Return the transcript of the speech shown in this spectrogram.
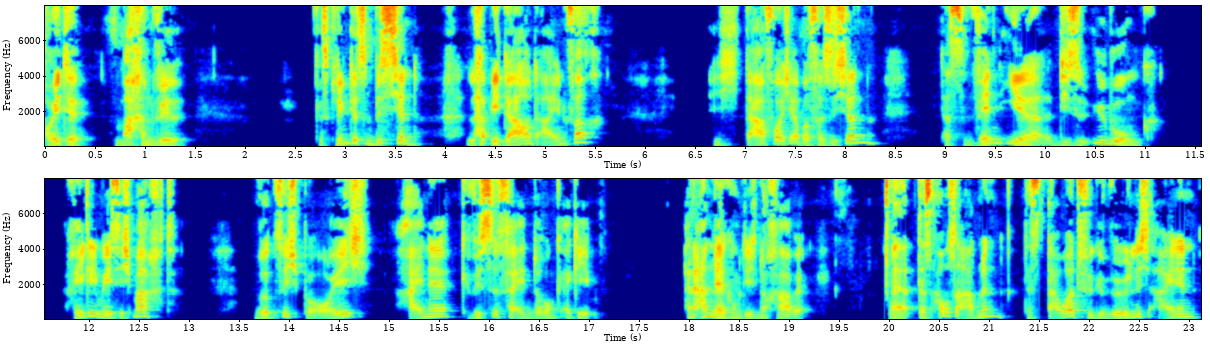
heute machen will. Das klingt jetzt ein bisschen lapidar und einfach, ich darf euch aber versichern, dass wenn ihr diese Übung regelmäßig macht, wird sich bei euch eine gewisse Veränderung ergeben. Eine Anmerkung, die ich noch habe. Äh, das Ausatmen, das dauert für gewöhnlich einen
